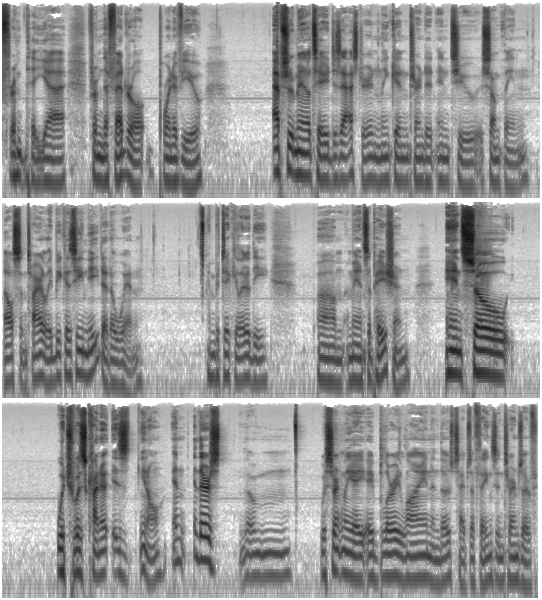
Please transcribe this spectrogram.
from the uh, from the federal point of view. Absolute military disaster, and Lincoln turned it into something else entirely because he needed a win, in particular the um, emancipation, and so, which was kind of is you know, and, and there's um, was certainly a, a blurry line and those types of things in terms of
